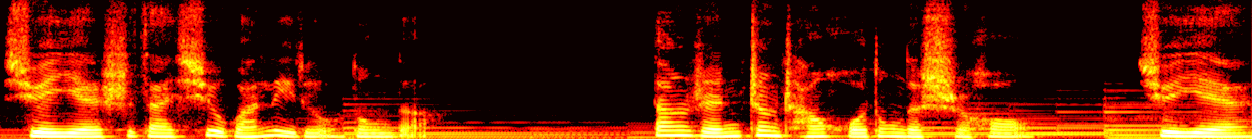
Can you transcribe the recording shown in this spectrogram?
血液是在血管里流动的。当人正常活动的时候，血液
